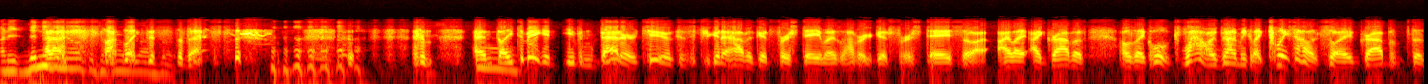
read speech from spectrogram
I didn't, didn't even I, know at the time. I'm like, this loved is the best. and and like to make it even better too, because if you're gonna have a good first day, you might as well have a good first day. So I, I like I grab a, I was like, oh wow, I've got to make like 20 salads. So I grab the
